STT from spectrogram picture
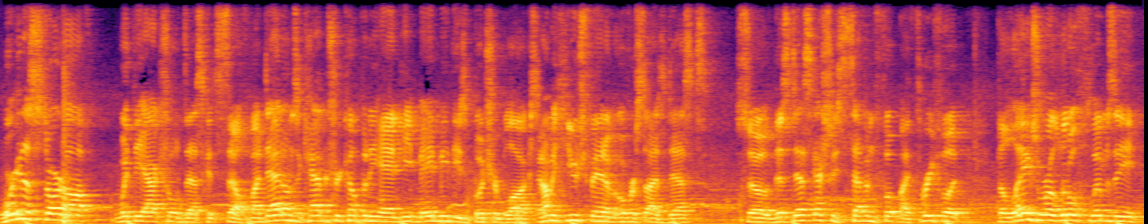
We're gonna start off with the actual desk itself. My dad owns a cabinetry company and he made me these butcher blocks, and I'm a huge fan of oversized desks. So this desk actually seven foot by three foot. The legs were a little flimsy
